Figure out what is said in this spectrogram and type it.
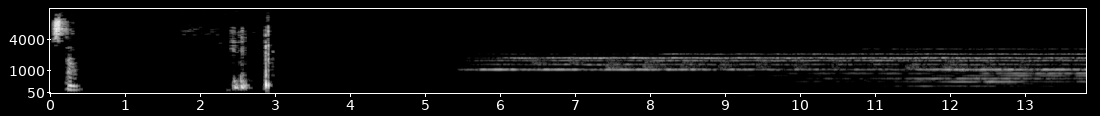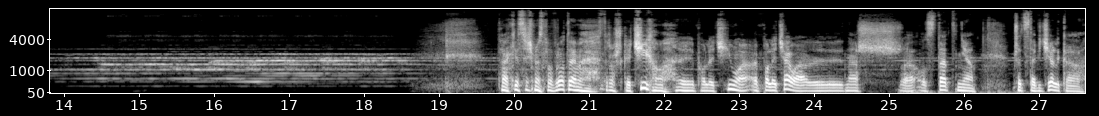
Stan. Tak, jesteśmy z powrotem. Troszkę cicho y, poleciła, poleciała y, nasza ostatnia przedstawicielka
